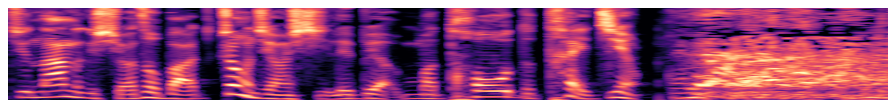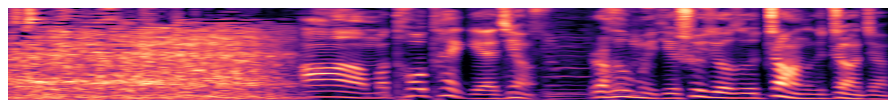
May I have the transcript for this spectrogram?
就拿那个香皂把正经洗了一遍，没掏的太净，啊，没掏太干净。然后每天睡觉时候正那个正经。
